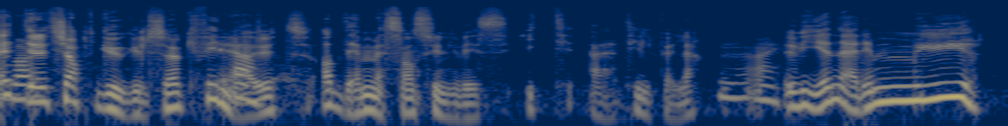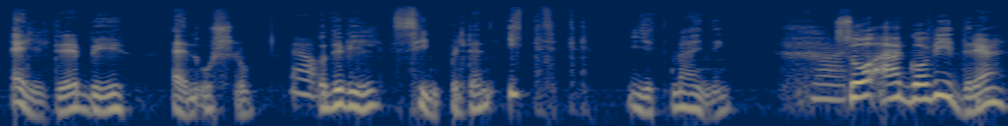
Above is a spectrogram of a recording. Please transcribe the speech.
hva- Etter et kjapt Google-søk finner Ja. jeg ut at det mest sannsynligvis ikke er tilfellet. Nei. Wien er en mye eldre by enn Oslo. Ja. Og det vil simpelthen ikke gitt mening. Nei. Så jeg går videre.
